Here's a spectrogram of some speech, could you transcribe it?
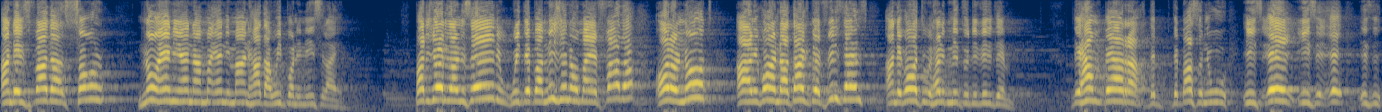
and his father Saul. No any, any man had a weapon in Israel. But Jonathan said, With the permission of my father or not, I'll go and attack the Philistines and God will help me to defeat them. the hand bearer, the, the person who is a is a, is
